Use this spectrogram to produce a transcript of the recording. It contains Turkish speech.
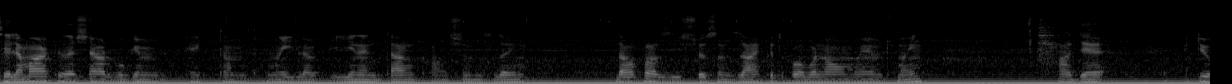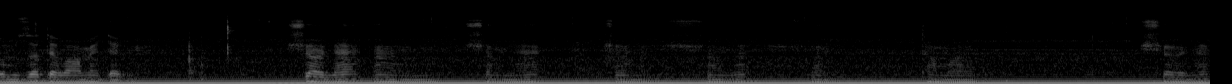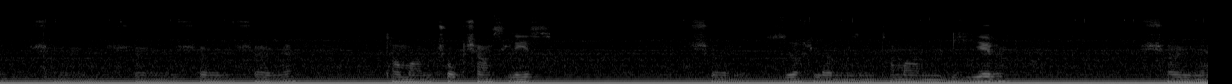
Selam arkadaşlar. Bugün pek tanıtımıyla yeniden karşınızdayım. Daha fazla istiyorsanız like atıp abone olmayı unutmayın. Hadi videomuza devam edelim. Şöyle, hmm, şöyle, şöyle, şöyle, şöyle. Tamam. Şöyle, şöyle, şöyle, şöyle, şöyle. Tamam, çok şanslıyız. Giyelim. Şöyle.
